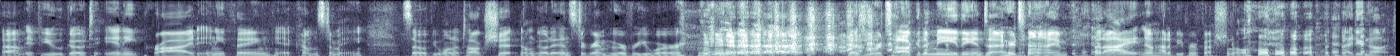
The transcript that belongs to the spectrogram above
Um, if you go to any Pride anything, it comes to me. So if you want to talk shit, don't go to Instagram, whoever you were. because you were talking to me the entire time. But I know how to be professional. I do not.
